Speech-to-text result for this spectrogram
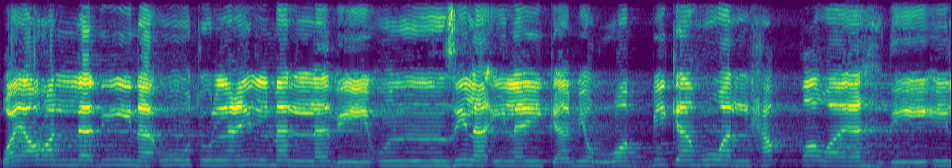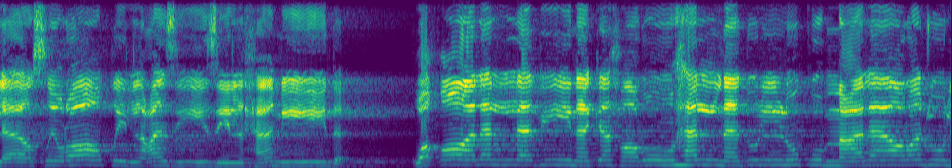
ويرى الذين أوتوا العلم الذي أنزل إليك من ربك هو الحق ويهدي إلى صراط العزيز الحميد. وقال الذين كفروا هل ندلكم على رجل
